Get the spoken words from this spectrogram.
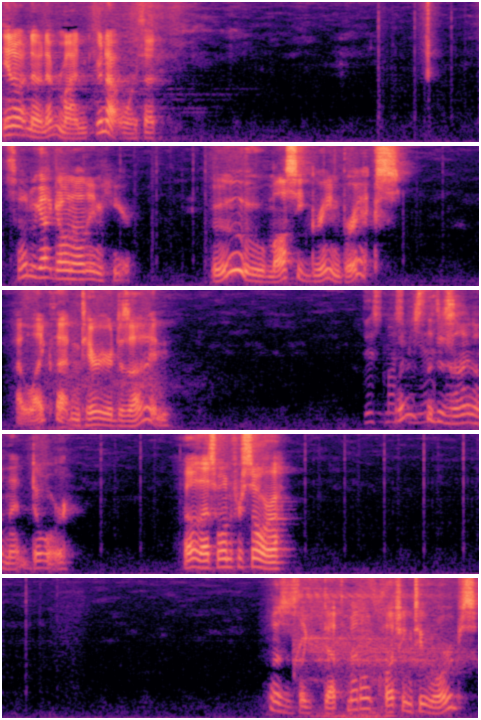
You know, no, never mind. You're not worth it. So what do we got going on in here? Ooh, mossy green bricks. I like that interior design. This must What be the design on that door? Oh, that's one for Sora. What is this, like death metal clutching two orbs?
